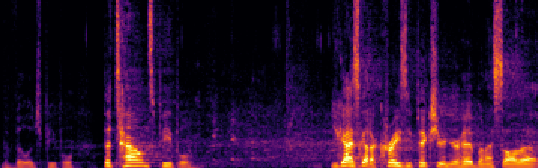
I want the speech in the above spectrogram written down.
the village people, the townspeople. You guys got a crazy picture in your head when I saw that.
